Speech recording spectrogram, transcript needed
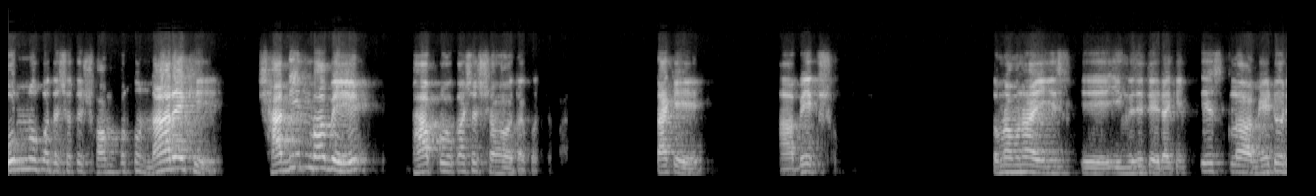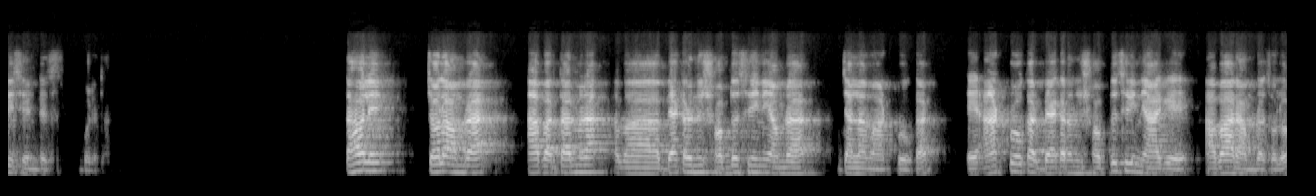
অন্য পদের সাথে সম্পর্ক না রেখে স্বাধীনভাবে ভাব প্রকাশের সহায়তা করতে পারে। তাকে আবেগ শব্দ তোমরা মনে হয় ইংরেজিতে এটাকে এক্সক্লামেটরি সেন্টেন্স বলে থাকো। তাহলে চলো আমরা আবার তার মানে আহ, ব্যাকরণিক শব্দ শ্রেণি আমরা জানলাম আট প্রকার। এই আট প্রকার ব্যাকরণের শব্দ শ্রেণি আগে আবার আমরা চলো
